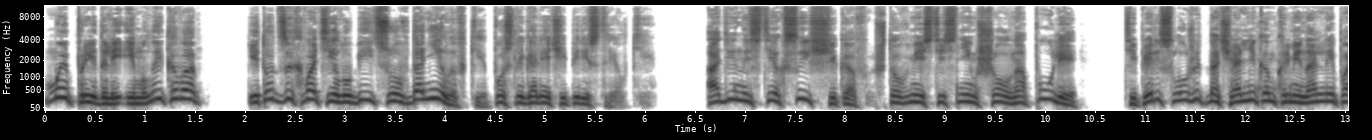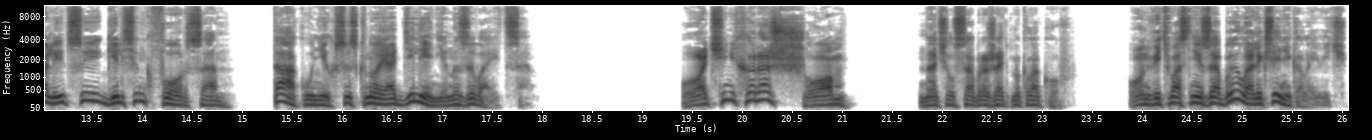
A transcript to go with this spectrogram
Мы придали им Лыкова, и тот захватил убийцу в Даниловке после горячей перестрелки. Один из тех сыщиков, что вместе с ним шел на пули, теперь служит начальником криминальной полиции Гельсингфорса. Так у них сыскное отделение называется. «Очень хорошо», — начал соображать Маклаков. «Он ведь вас не забыл, Алексей Николаевич?»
